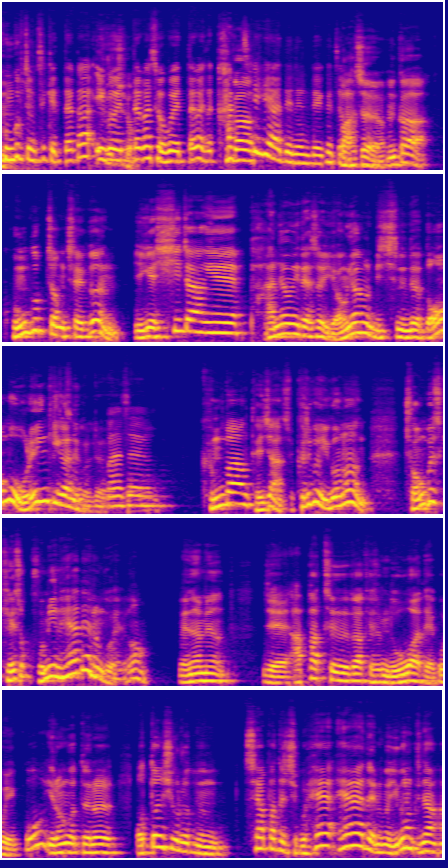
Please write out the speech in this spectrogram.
음. 공급 정책 했다가 이거 그렇죠. 했다가 저거 했다가 같이 그러니까 해야 되는데 그죠? 맞아요. 그러니까 공급 정책은 이게 시장에 반영이 돼서 영향을 미치는데 너무 오랜 기간이 걸려요. 맞아요. 금방 되지 않습니다. 그리고 이거는 정부에서 계속 고민해야 되는 거예요. 왜냐하면 이제 아파트가 계속 노후화되고 있고 이런 것들을 어떤 식으로든 새 아파트 지고 해, 해야 되는 건 이거는 그냥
